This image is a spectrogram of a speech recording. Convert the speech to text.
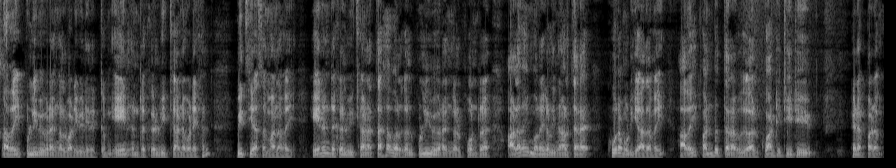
அவை புள்ளி விவரங்கள் வடிவில் இருக்கும். ஏன் என்ற கேள்விக்கான விடைகள் வித்தியாசமானவை. ஏன் என்ற கேள்விக்கான தகவல்கள் புள்ளி விவரங்கள் போன்ற அளவை முறைகளினால் தர கூற முடியாதவை. அவை பண்பு தரவுகள் குவான்டிடேட்டிவ் எனப்படும்.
